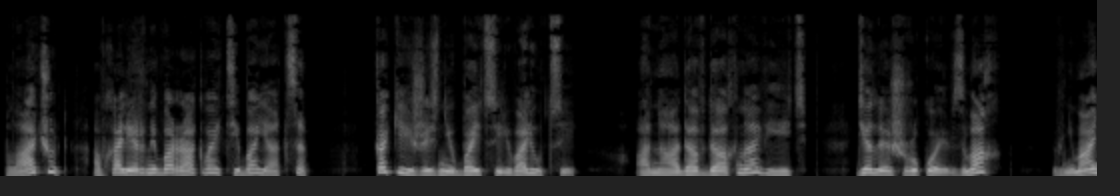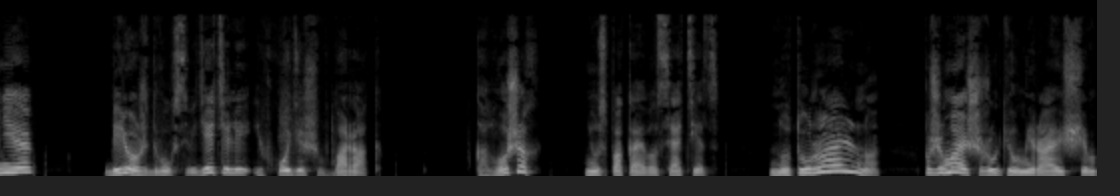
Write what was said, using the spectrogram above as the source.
Плачут, а в холерный барак войти боятся. Какие же из них бойцы революции? А надо вдохновить делаешь рукой взмах, внимание, берешь двух свидетелей и входишь в барак. — В калошах? — не успокаивался отец. — Натурально! Пожимаешь руки умирающим,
